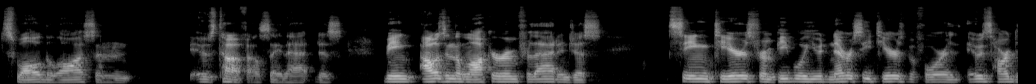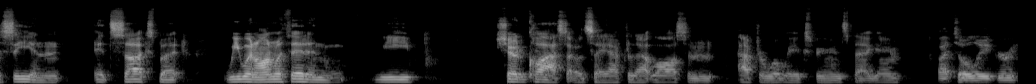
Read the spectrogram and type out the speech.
swallowed the loss, and it was tough. I'll say that. Just being, I was in the locker room for that, and just seeing tears from people you would never see tears before. It, it was hard to see, and it sucks. But we went on with it, and we showed class. I would say after that loss and after what we experienced that game. I totally agree.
